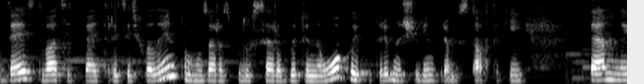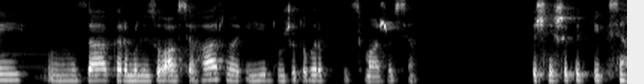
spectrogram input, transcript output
десь 25-30 хвилин, тому зараз буду все робити на око, і потрібно, щоб він прям став такий темний, закарамелізувався гарно і дуже добре підсмажився. Точніше, підпікся.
